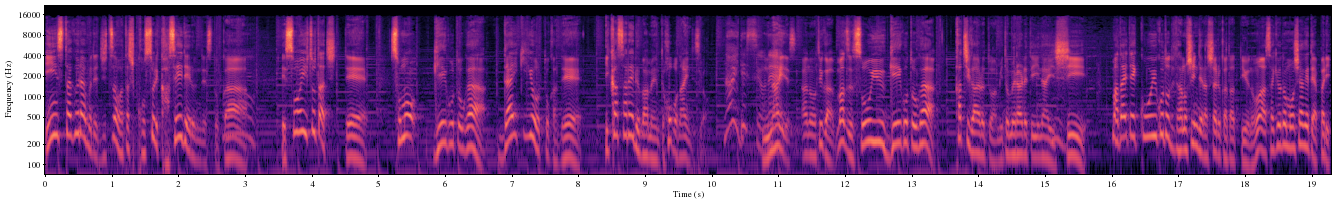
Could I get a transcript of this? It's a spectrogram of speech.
インスタグラムで実は私こっそり稼いでるんですとか、そういう人たちってその芸事が大企業とかで生かされる場面ってほぼないんですよ。ないですよね。ないです。あのというかまずそういう芸事が価値があるとは認められていないし、うん、まあ大体こういうことで楽しんでらっしゃる方っていうのは先ほど申し上げたやっぱり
